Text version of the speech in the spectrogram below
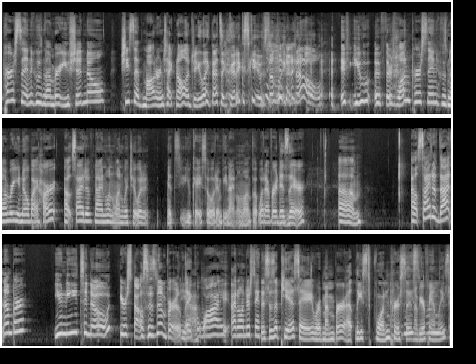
person whose number you should know, she said modern technology. Like that's a good excuse. I'm like, no. If you if there's one person whose number you know by heart outside of 911, which it wouldn't it's UK, so it wouldn't be 911, but whatever it is there. Um outside of that number, you need to know your spouse's number. Yeah. Like why? I don't understand. This is a PSA. Remember at least one person of your families.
